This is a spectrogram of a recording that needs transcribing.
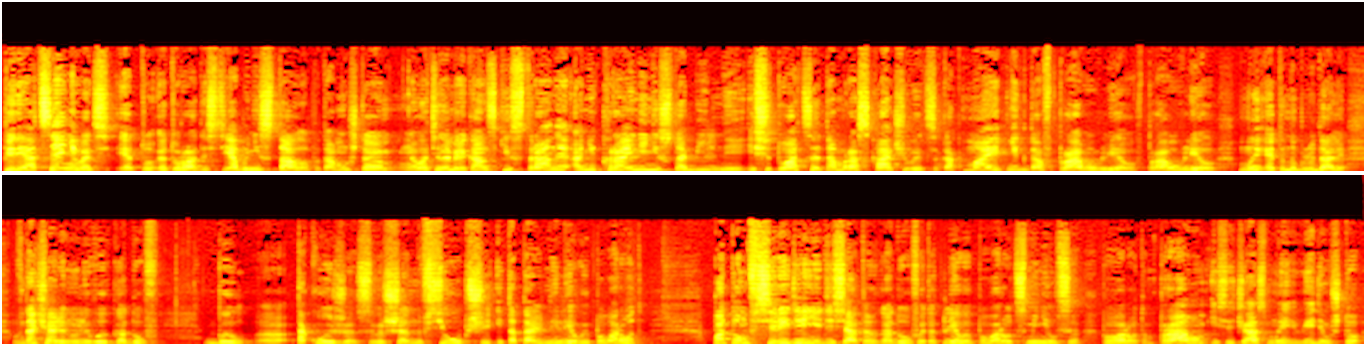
Переоценивать эту, эту радость я бы не стала, потому что латиноамериканские страны, они крайне нестабильные, и ситуация там раскачивается, как маятник, да, вправо-влево, вправо-влево. Мы это наблюдали. В начале нулевых годов был э, такой же совершенно всеобщий и тотальный левый поворот, Потом в середине десятых годов этот левый поворот сменился поворотом правым, и сейчас мы видим, что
